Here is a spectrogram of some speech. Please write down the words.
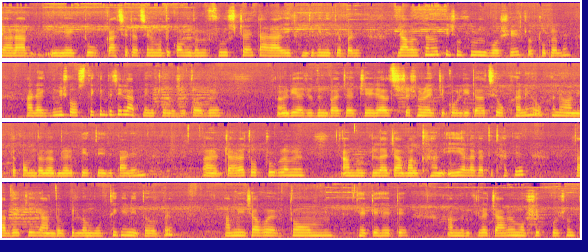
যারা একটু কাছে টাছের মধ্যে কম দামে ফ্রুটস চায়, তারা এখান থেকে নিতে পারে। জামালখানেও কিছু ফ্রুটস বসে চট্টগ্রামে। আর একদমই সস্তা কিনতে চাইলে আপনাকে চলে যেতে হবে। রিয়াজুদ্দিন বাজার যে রেল স্টেশনের যে গলিটা আছে ওখানে ওখানে অনেকটা কম দামে আপনারা পেতে পারেন। আর যারা চট্টগ্রামের আন্দরকিল্লা, জামাল খান এই এলাকাতে থাকে, তাদেরকে এই আন্দরকিল্লা মোড় থেকে নিতে হবে। আমি যাব একদম হেঁটে হেঁটে আন্দরকিল্লা জামে মসজিদ পর্যন্ত,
